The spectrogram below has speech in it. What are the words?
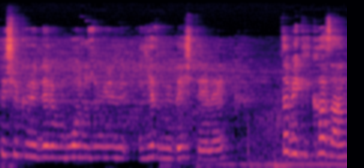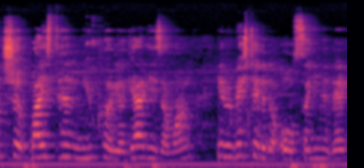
Teşekkür ederim boynuzum 25 TL. Tabii ki kazanç bahisten yukarıya geldiği zaman 25 TL de olsa yine de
